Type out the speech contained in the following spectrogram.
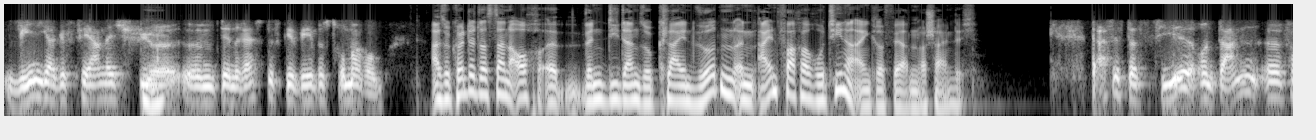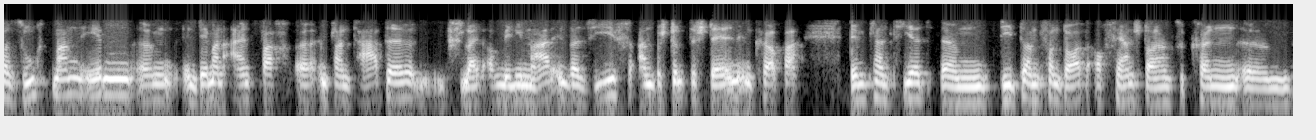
weniger gefährlich für ja. ähm, den Rest des Gewebes drumherum. Also könnte das dann auch, äh, wenn die dann so klein würden, ein einfacher Routineeingriff werden wahrscheinlich? Das ist das Ziel und dann äh, versucht man eben, ähm, indem man einfach äh, Implantate vielleicht auch minimalinvasiv an bestimmte Stellen im Körper implantiert, ähm, die dann von dort auch fernsteuern zu können, ähm,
